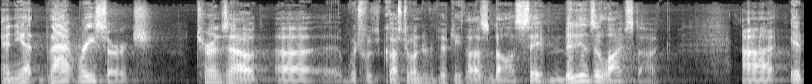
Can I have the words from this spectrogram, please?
And yet that research turns out, uh, which was cost $250,000, saved millions of livestock. Uh, it,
